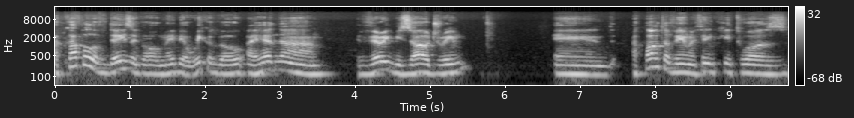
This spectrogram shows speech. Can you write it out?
a couple of days ago, maybe a week ago, I had um, a very bizarre dream. And a part of him, I think it was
